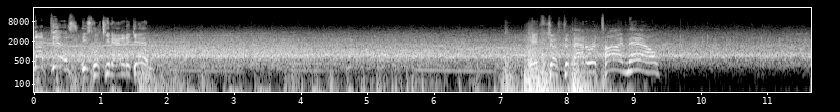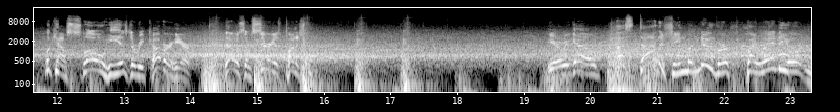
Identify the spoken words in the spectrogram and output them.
Not this. He's looking at it again. It's just a matter of time now. Look how slow he is to recover here. That was some serious punishment. Here we go. Astonishing maneuver by Randy Orton.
